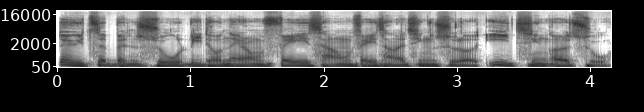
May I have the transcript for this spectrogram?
对于这本书里头内容非常非常的清楚了，一清二楚。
